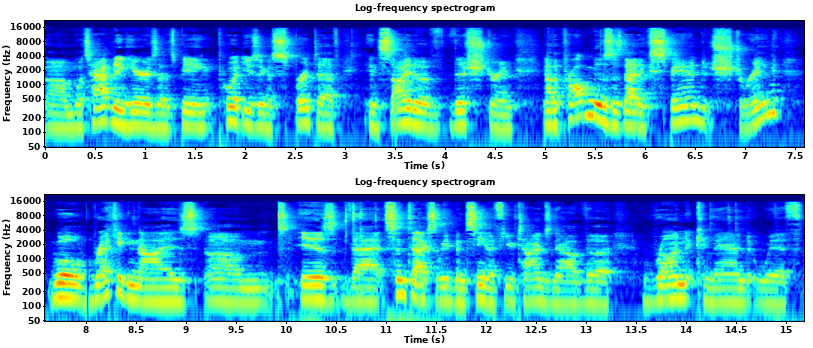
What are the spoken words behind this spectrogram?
um, what's happening here is that it's being put using a sprintf inside of this string. Now the problem is, is that expand string will recognize um, is that syntax that we've been seeing a few times now, the run command with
